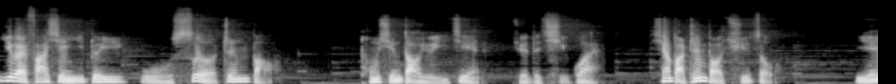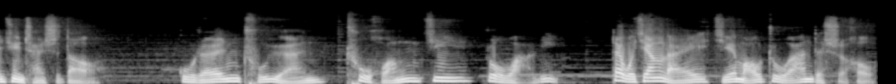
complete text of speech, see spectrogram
意外发现一堆五色珍宝。同行道友一见，觉得奇怪，想把珍宝取走。严峻禅师道：“古人除缘。”触黄金若瓦砾，待我将来结毛筑庵的时候，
